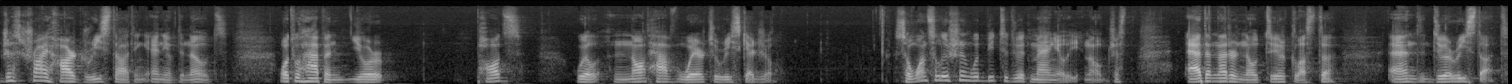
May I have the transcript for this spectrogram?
just try hard restarting any of the nodes, what will happen? Your pods will not have where to reschedule. So one solution would be to do it manually, you know, just add another node to your cluster, and do a restart.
